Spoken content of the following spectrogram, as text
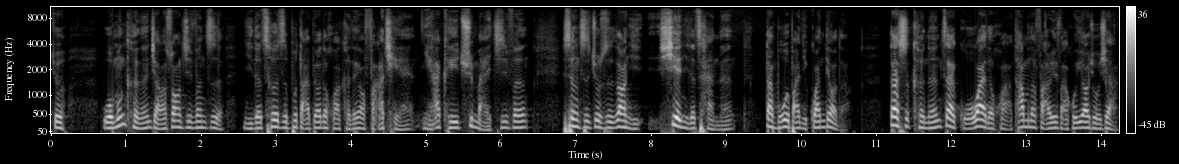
就我们可能讲的双积分制，你的车子不达标的话，可能要罚钱，你还可以去买积分，甚至就是让你限你的产能，但不会把你关掉的。但是可能在国外的话，他们的法律法规要求下，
